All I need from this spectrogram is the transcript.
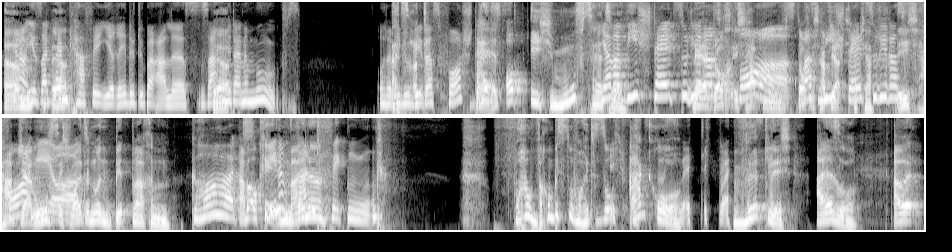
Genau, Ähm, ihr seid ja. beim Kaffee, ihr redet über alles. Sag Ja. mir deine Moves. Oder wie Als du dir das vorstellst. Als ob ich Moves hätte. ja, aber wie stellst du dir Naja, das doch, vor? ich hab Moves. Doch, Was, ich hab wie ja, stellst ich hab du ja, dir das Ich vor, hab ja Moves, Georg? ich wollte nur ein Bit machen. Gott, Aber okay, geh in eine meine- Wand ficken. Wow, warum bist du heute so Ich aggro? Ich. Wirklich. Also, aber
